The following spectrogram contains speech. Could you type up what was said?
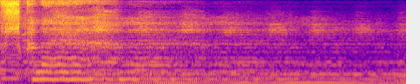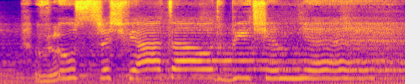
w szkle. W lustrze świata odbicie mnie.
